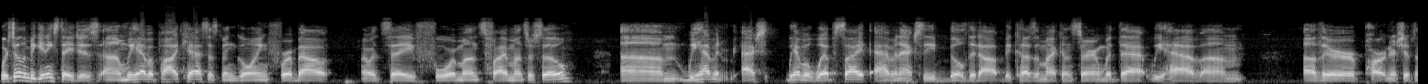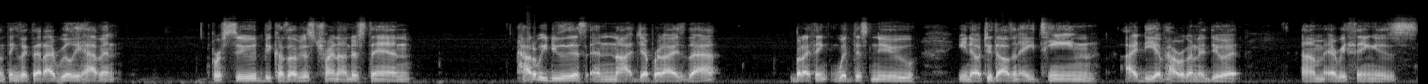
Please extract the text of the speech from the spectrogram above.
We're still in the beginning stages. Um, we have a podcast that's been going for about, I would say, four months, five months or so. Um, we haven't actually we have a website. I haven't actually built it out because of my concern with that. We have um, other partnerships and things like that. I really haven't pursued because I was just trying to understand how do we do this and not jeopardize that. But I think with this new, you know, 2018 idea of how we're going to do it, um, everything is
